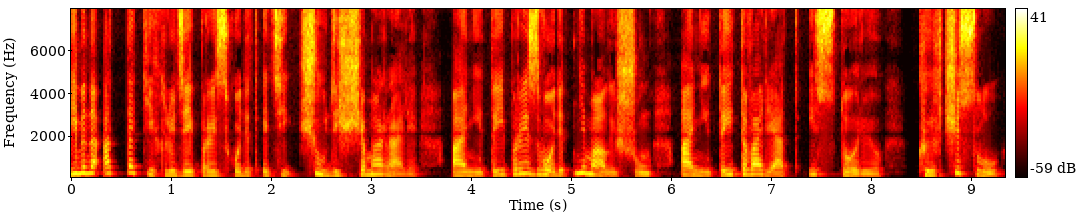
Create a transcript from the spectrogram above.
Именно от таких людей происходят эти чудища морали. Они-то и производят немалый шум, они-то и творят историю. К их числу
